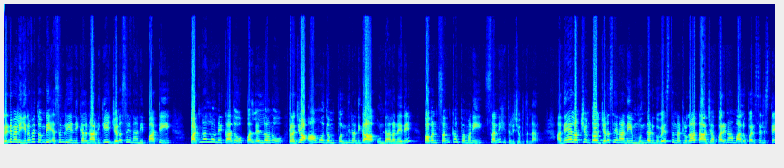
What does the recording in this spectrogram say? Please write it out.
రెండు వేల ఇరవై తొమ్మిది అసెంబ్లీ ఎన్నికల నాటికి జనసేనాని పార్టీ పట్నంలోనే కాదు పల్లెల్లోనూ ప్రజా ఆమోదం పొందినదిగా ఉండాలనేదే పవన్ సంకల్పమని సన్నిహితులు చెబుతున్నారు. అదే లక్ష్యంతో జనసేనాని ముందడుగు వేస్తున్నట్లుగా తాజా పరిణామాలు పరిశీలిస్తే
